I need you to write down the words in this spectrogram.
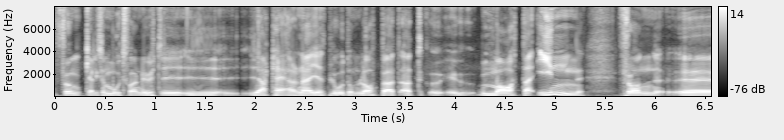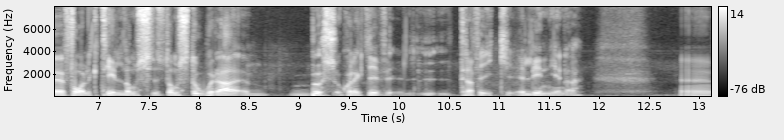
funka liksom motsvarande ute i, i, i artärerna i ett blodomlopp. Att, att eh, mata in från eh, folk till de, de stora buss och kollektivtrafiklinjerna. Eh.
